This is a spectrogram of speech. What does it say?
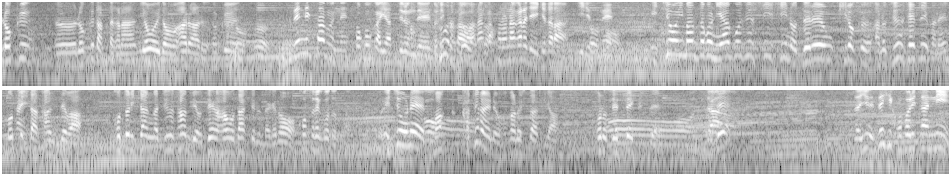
6うん6だったかな。用意ドンあるある。六あのうん。前日多分ね壮行会やってるんでドリックさんはなんかその流れでいけたらいいですねそうそう一応今のところ 250cc の04記録あの純正というかね持ってきた感じでは、小鳥ちゃんが13秒前半を出してるんだけどコースレコードですか？一応ね、ま、勝てないのよ他の人たちが。この ZX で。じゃあでじゃあゆぜひ小鳥ちゃんに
